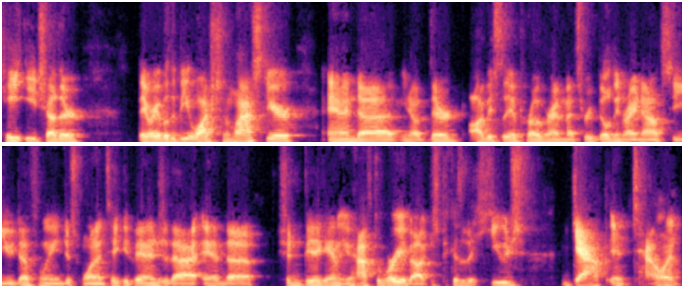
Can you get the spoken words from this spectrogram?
hate each other. They were able to beat Washington last year, and uh, you know they're obviously a program that's rebuilding right now. So you definitely just want to take advantage of that, and uh, shouldn't be a game that you have to worry about just because of the huge gap in talent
